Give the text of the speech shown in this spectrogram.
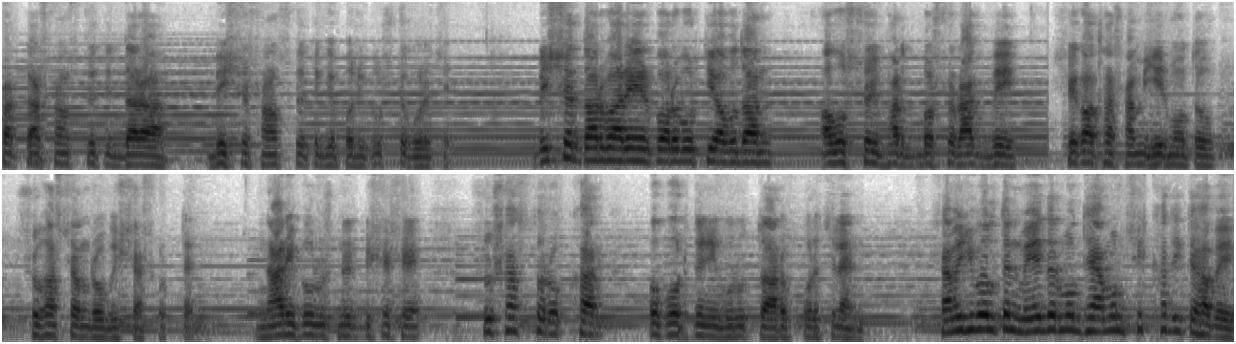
সরকার সংস্কৃতির দ্বারা বিশ্ব সংস্কৃতিকে পরিপুষ্ট করেছে। বিশ্বের দরবারে এর পরবর্তী অবদান অবশ্যই ভারতবর্ষ রাখবে সে কথা স্বামীজির মতো সুভাষচন্দ্র বিশ্বাস করতেন। নারী পুরুষ নির্বিশেষে সুস্বাস্থ্য রক্ষার ওপর তিনি গুরুত্ব আরোপ করেছিলেন। স্বামীজি বলতেন, মেয়েদের মধ্যে এমন শিক্ষা দিতে হবে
